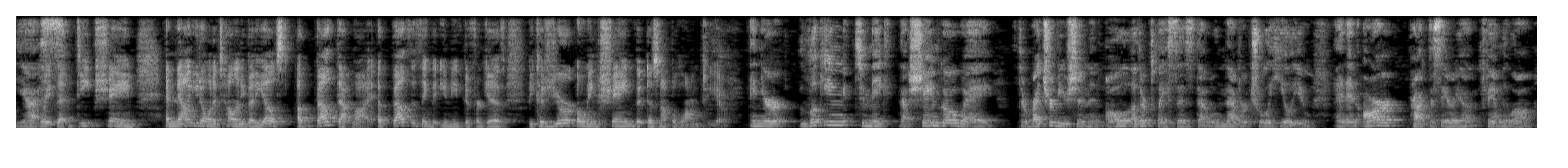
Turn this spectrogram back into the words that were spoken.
Yes. right? That deep shame. And now you don't want to tell anybody else about that lie, about the thing that you need to forgive because you're owning shame that does not belong to you. and you're looking to make that shame go away through retribution and all other places that will never truly heal you. And in our practice area, family law,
